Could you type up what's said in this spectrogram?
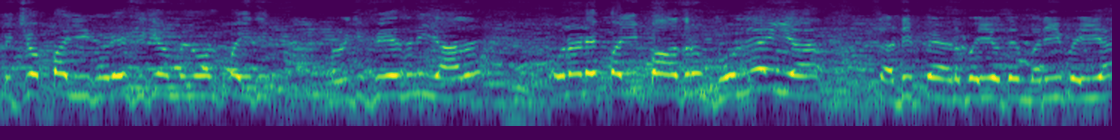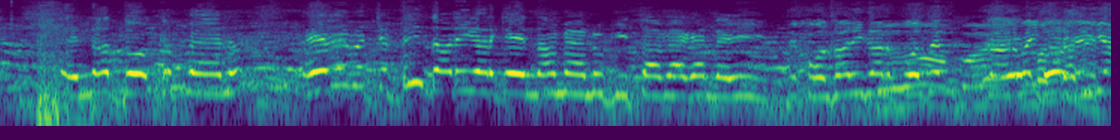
ਪਿੱਛੋਂ ਭਾਜੀ ਖੜੇ ਸੀਗੇ ਮੈਨੂੰ ਹੁਣ ਭਾਈ ਦੀ ਮਤਲਬ ਕਿ ਫੇਸ ਨਹੀਂ ਯਾਦ। ਉਹਨਾਂ ਨੇ ਭਾਜੀ ਬਾਥਰੂਮ ਖੋਲਿਆ ਹੀ ਆ। ਸਾਡੀ ਭੈਣ ਪਈ ਉੱਤੇ ਮਰੀ ਪਈ ਆ। ਇੰਨਾ ਦੁੱਖ ਭੈਣ ਇਹਦੇ ਚਿੱਟੀ ਦਾੜੀ ਕਰਕੇ ਇੰਨਾ ਮੈਨੂੰ ਕੀਤਾ ਮੈਂ ਕਿਹਾ ਨਹੀਂ। ਤੇ ਪੁਲਿਸ ਵਾਲੀ ਗੱਲ ਪੁਲਿਸ ਕਾਰਵਾਈ ਕਰ ਗਈ ਆ।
